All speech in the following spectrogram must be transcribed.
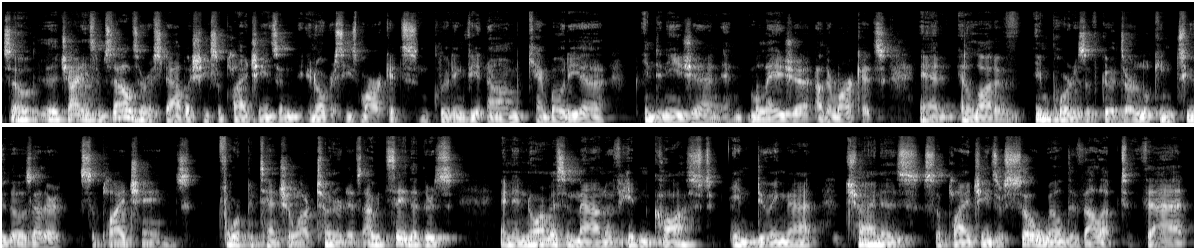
So the Chinese themselves are establishing supply chains in, in overseas markets, including Vietnam, Cambodia, Indonesia and, and, Malaysia and other markets. And, and a lot of importers of goods are looking to those other supply chains for potential alternatives. I would say that there's an enormous amount of hidden cost in doing that. China's supply chains are so well developed that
